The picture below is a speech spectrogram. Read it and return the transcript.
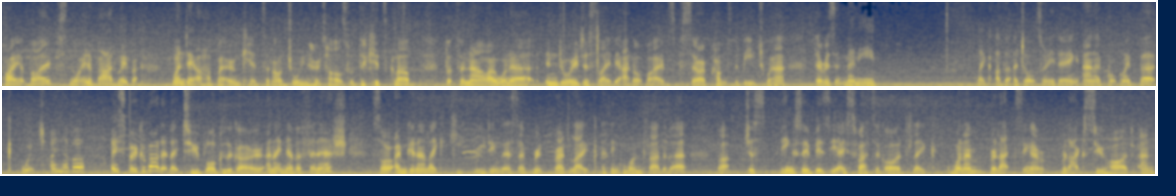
quiet vibes. Not in a bad way but one day I'll have my own kids and I'll join hotels with the kids club but for now I want to enjoy just like the adult vibes. So I've come to the beach where there isn't many like other adults or anything and I've got my book which I never I spoke about it like two vlogs ago and I never finished so I'm gonna like keep reading this. I've read, read like I think one third of it but just being so busy I swear to god like when I'm relaxing I relax too hard and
